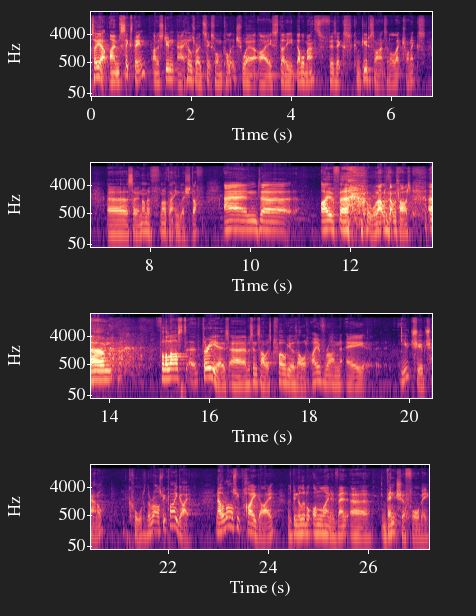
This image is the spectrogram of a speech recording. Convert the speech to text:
So yeah, I'm 16. I'm a student at Hills Road Sixth Form College, where I study double maths, physics, computer science, and electronics. Uh, so none of, none of that English stuff. And uh, I've, uh, well, that was, that was harsh. Um, for the last uh, three years, uh, ever since I was 12 years old, I've run a YouTube channel called The Raspberry Pi Guy. Now, The Raspberry Pi Guy has been a little online uh, venture for me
